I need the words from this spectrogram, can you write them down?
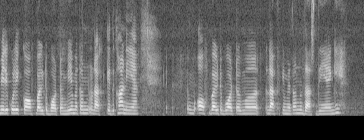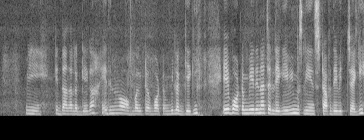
ਮੇਰੇ ਕੋਲ ਇੱਕ ਆਫ ਵਾਈਟ ਬਾਟਮ ਵੀ ਹੈ, ਮੈਂ ਤੁਹਾਨੂੰ ਰੱਖ ਕੇ ਦਿਖਾਣੀ ਹੈ। ਆਫ ਵਾਈਟ ਬਾਟਮ ਰੱਖ ਕੇ ਮੈਂ ਤੁਹਾਨੂੰ ਦੱਸਦੀ ਹੈਗੀ ਵੀ ਕਿੱਦਾਂ ਦਾ ਲੱਗੇਗਾ। ਇਹਦੇ ਨਾਲ ਆਫ ਵਾਈਟ ਬਾਟਮ ਵੀ ਲੱਗੇਗੀ। ਇਹ ਬਾਟਮ ਵੀ ਇਹਦੇ ਨਾਲ ਚੱਲੇਗੀ, ਇਹ ਵੀ ਮਸਲੀਨ ਸਟਫ ਦੇ ਵਿੱਚ ਹੈਗੀ।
